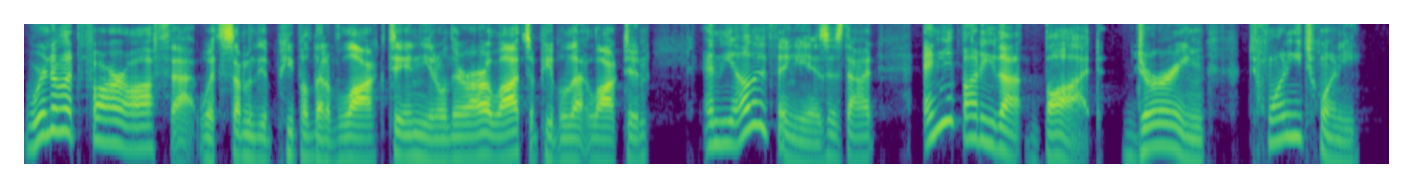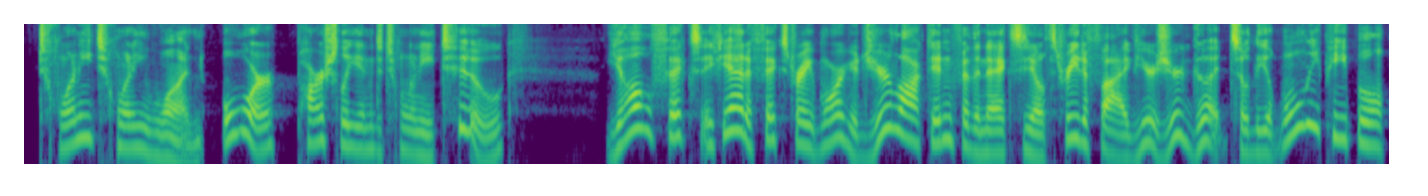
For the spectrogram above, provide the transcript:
We're not far off that with some of the people that have locked in. You know, there are lots of people that locked in. And the other thing is, is that anybody that bought during 2020, 2021, or partially into 22, y'all fix if you had a fixed rate mortgage, you're locked in for the next, you know, three to five years. You're good. So the only people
